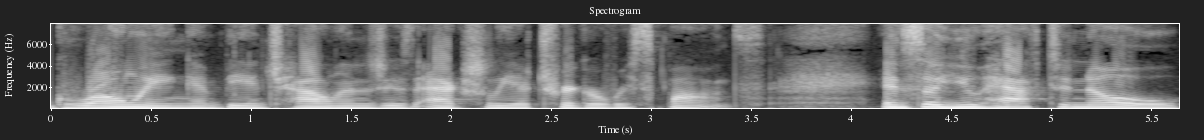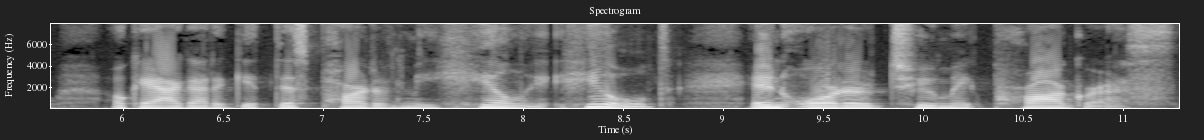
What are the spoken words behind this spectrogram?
growing and being challenged is actually a trigger response. And so you have to know, okay, I got to get this part of me healing, healed in order to make progress.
